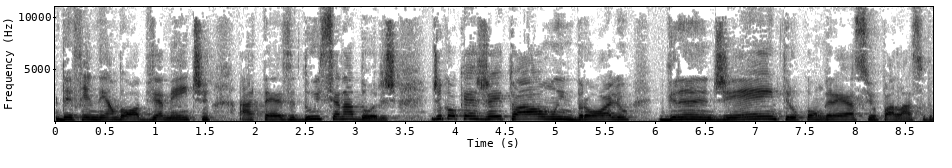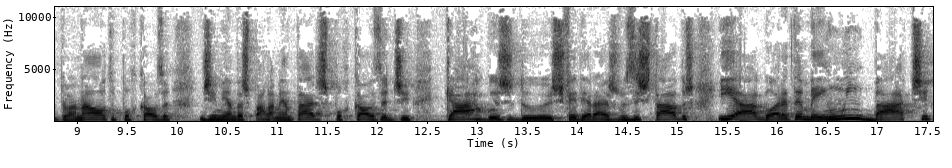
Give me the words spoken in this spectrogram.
defendendo, obviamente, a tese dos senadores. De qualquer jeito, há um embrólio grande entre o Congresso e o Palácio do Planalto por causa de emendas parlamentares, por causa de cargos dos federais dos estados e há agora também um embate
